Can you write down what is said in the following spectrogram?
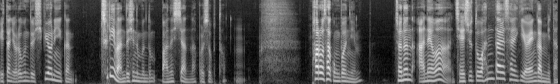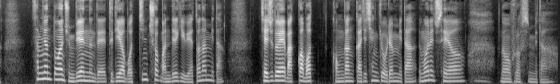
일단 여러분들 12월이니까 트리 만드시는 분도 많으시지 않나 벌써부터. 음. 8540번님. 저는 아내와 제주도 한 달 살기 여행 갑니다. 3년 동안 준비했는데 드디어 멋진 추억 만들기 위해 떠납니다. 제주도의 맛과 멋, 건강까지 챙겨오렵니다. 응원해주세요. 너무 부럽습니다.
